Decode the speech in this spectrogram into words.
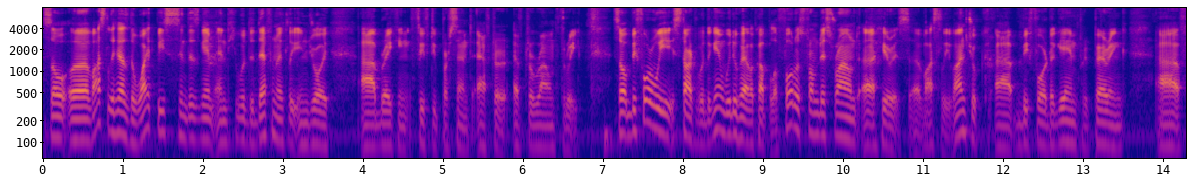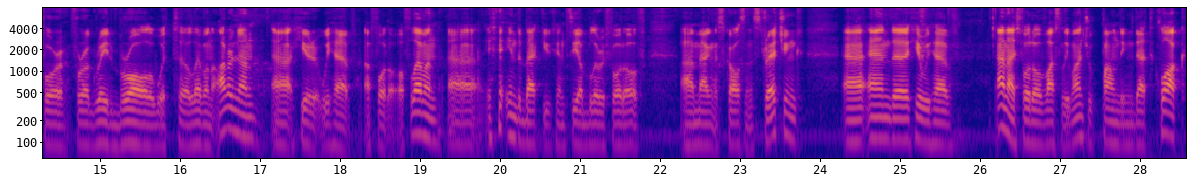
So uh, Vassily has the white pieces in this game and he would definitely enjoy uh, breaking 50% after after round 3. So before we start with the game, we do have a couple of photos from this round. Uh, here is uh, Vassily Ivanchuk uh, before the game preparing uh, for, for a great brawl with Levon Aronian. here we have a photo of Levon. in the back you can see a blurry photo of Magnus Carlsen stretching. and here we have a nice photo of Vassily Ivanchuk pounding that clock,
